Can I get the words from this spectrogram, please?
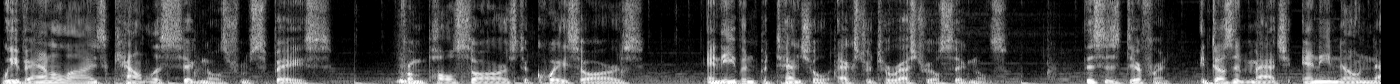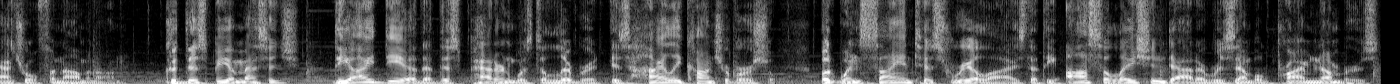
We've analyzed countless signals from space, from pulsars to quasars, and even potential extraterrestrial signals. This is different. It doesn't match any known natural phenomenon. Could this be a message? The idea that this pattern was deliberate is highly controversial, but when scientists realized that the oscillation data resembled prime numbers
